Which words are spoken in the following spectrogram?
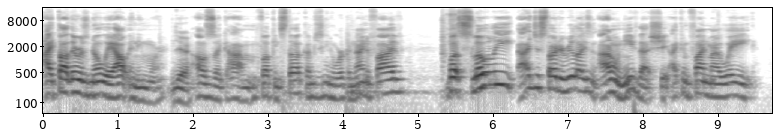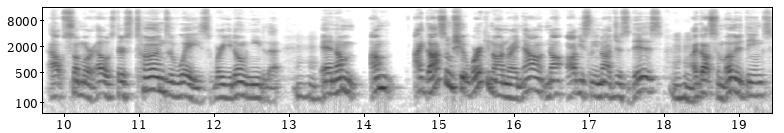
I thought there was no way out anymore. yeah. I was like, ah, I'm fucking stuck. I'm just gonna work a nine to five. But slowly, I just started realizing I don't need that shit. I can find my way out somewhere else. There's tons of ways where you don't need that. Mhm. And I'm I'm I got some shit working on right now. Not obviously not just this. Mhm. I got some other things.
